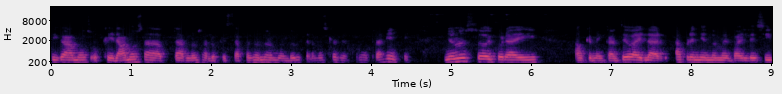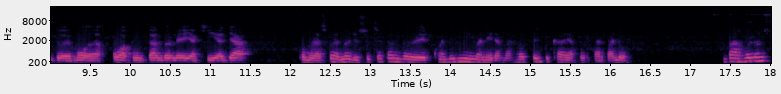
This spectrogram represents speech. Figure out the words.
digamos, o queramos adaptarnos a lo que está pasando en el mundo, lo tenemos que hacer con otra gente. Yo no estoy por ahí, aunque me encante bailar, aprendiéndome el bailecito de moda o apuntándole aquí y allá como las cosas, no, yo estoy tratando de ver cuál es mi manera más auténtica de aportar valor bajo los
